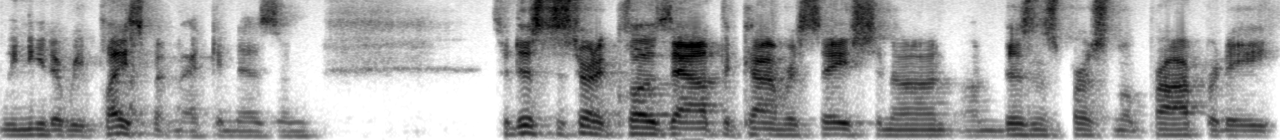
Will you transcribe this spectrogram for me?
we need a replacement mechanism. So just to sort of close out the conversation on on business personal property,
